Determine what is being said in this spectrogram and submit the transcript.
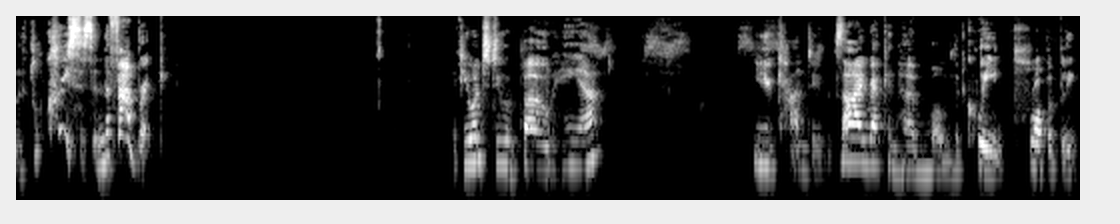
little creases in the fabric. If you want to do a bow here, you can do because I reckon her mum, the queen, probably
